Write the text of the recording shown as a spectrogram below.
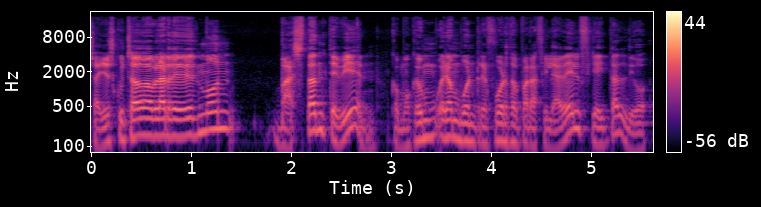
O sea, yo he escuchado hablar de Edmond bastante bien, como que era un buen refuerzo para Filadelfia y tal. Digo,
